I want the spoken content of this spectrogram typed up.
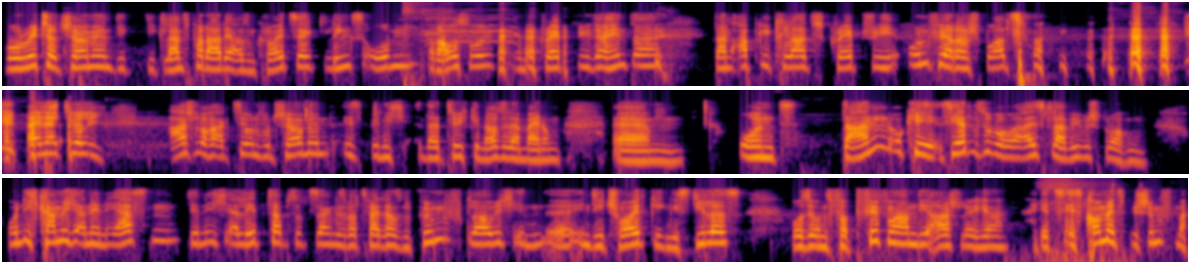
wo Richard Sherman die, die Glanzparade aus dem Kreuzeck links oben rausholt und Crabtree dahinter dann abgeklatscht, Crabtree, unfairer Sportsmann. Weil natürlich, Arschlochaktion von Sherman ist, bin ich natürlich genauso der Meinung. Ähm, und dann, okay, Seattle Super Bowl, alles klar, wie besprochen. Und ich kann mich an den ersten, den ich erlebt habe, sozusagen, das war 2005, glaube ich, in, äh, in Detroit gegen die Steelers, wo sie uns verpfiffen haben, die Arschlöcher. Jetzt, jetzt komm, jetzt beschimpft mal,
